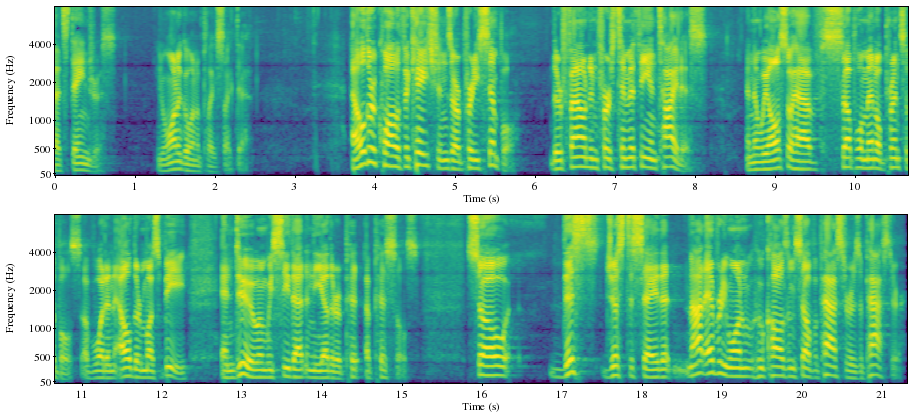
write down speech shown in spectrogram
That's dangerous. You don't want to go in a place like that. Elder qualifications are pretty simple. They're found in 1 Timothy and Titus. And then we also have supplemental principles of what an elder must be and do, and we see that in the other epistles. So, this just to say that not everyone who calls himself a pastor is a pastor,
